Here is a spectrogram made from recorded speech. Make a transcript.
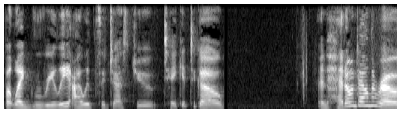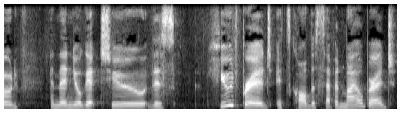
but like really, I would suggest you take it to go and head on down the road, and then you'll get to this huge bridge. It's called the Seven Mile Bridge.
